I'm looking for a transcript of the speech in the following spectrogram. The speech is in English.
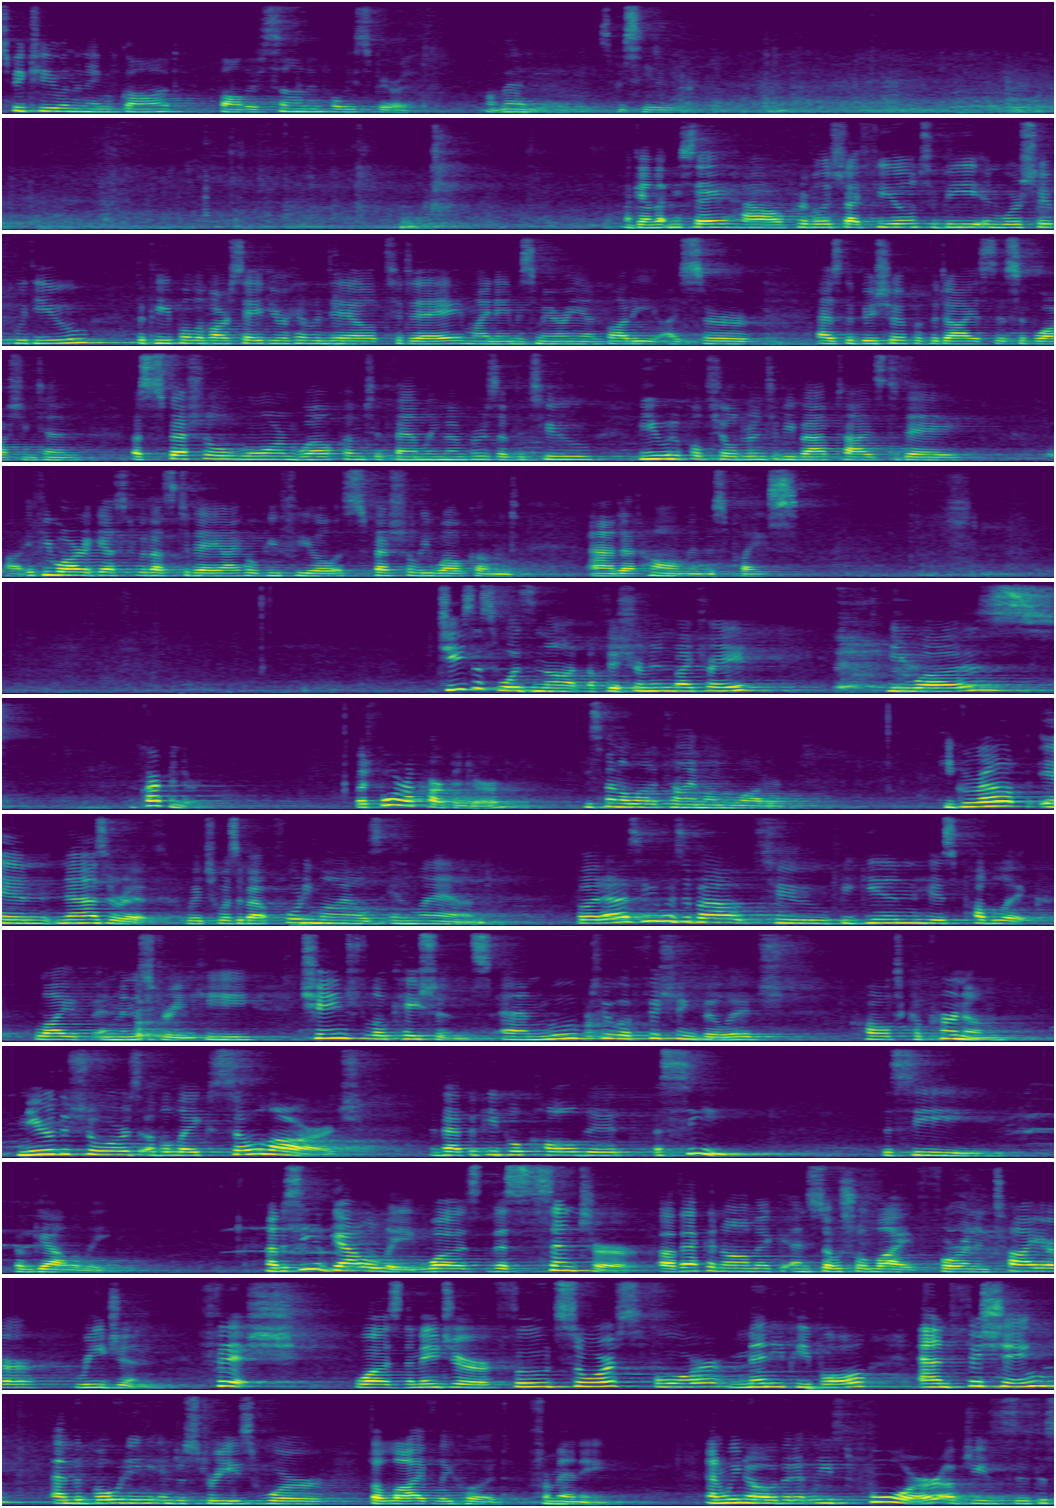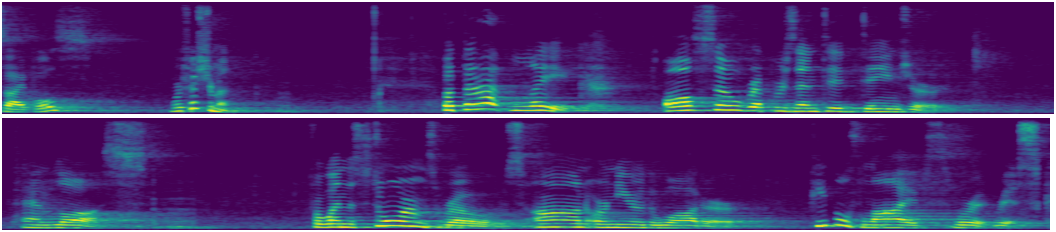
speak to you in the name of God, Father, Son, and Holy Spirit. Amen. Let's be seated. Again, let me say how privileged I feel to be in worship with you, the people of our Savior Hillandale, today. My name is Mariann Budde. I serve as the Bishop of the Diocese of Washington. A special warm welcome to family members of the two beautiful children to be baptized today. Uh, if you are a guest with us today, I hope you feel especially welcomed and at home in this place. Jesus was not a fisherman by trade, he was a carpenter. But for a carpenter, he spent a lot of time on the water. He grew up in Nazareth, which was about 40 miles inland. But as he was about to begin his public life and ministry, he changed locations and moved to a fishing village called Capernaum near the shores of a lake so large that the people called it a sea, the Sea of Galilee. Now, the Sea of Galilee was the center of economic and social life for an entire region. Fish was the major food source for many people, and fishing and the boating industries were the livelihood for many. And we know that at least four of Jesus' disciples were fishermen. But that lake also represented danger and loss. For when the storms rose on or near the water, people's lives were at risk.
